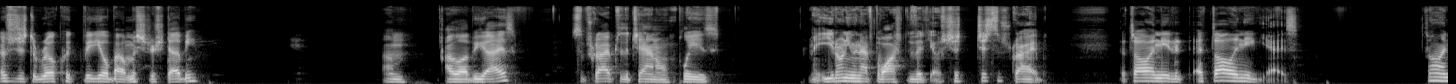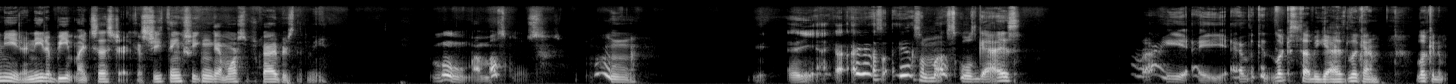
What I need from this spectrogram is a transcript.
this is just a real quick video about Mr. Stubie. Um, I love you guys. Subscribe to the channel, please. You don't even have to watch the videos. Just, just subscribe. That's all I need. That's all I need, guys. That's all I need. I need to beat my sister because she thinks she can get more subscribers than me. Ooh, my muscles. Hmm. Yeah, I got, I got, I got some muscles, guys. Right. Yeah, look at look at Stubie, guys. Look at him. Look at him.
